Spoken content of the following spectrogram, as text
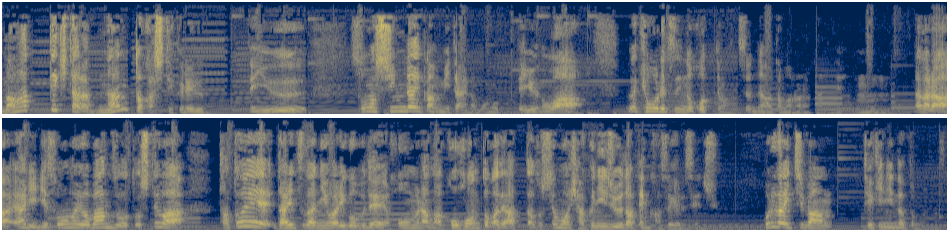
回ってきたら何とかしてくれるっていう、その信頼感みたいなものっていうのは、強烈に残ってますよね、頭の中にね。うん。だから、やはり理想の4番像としては、たとえ打率が2割5分で、ホームランが5本とかであったとしても、120打点稼げる選手。これが一番適任だと思います。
